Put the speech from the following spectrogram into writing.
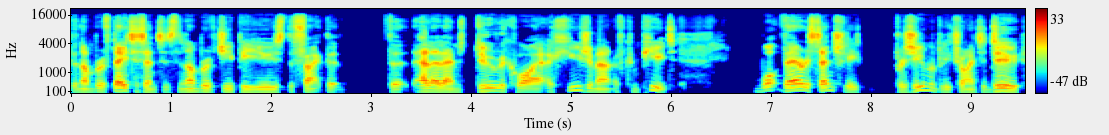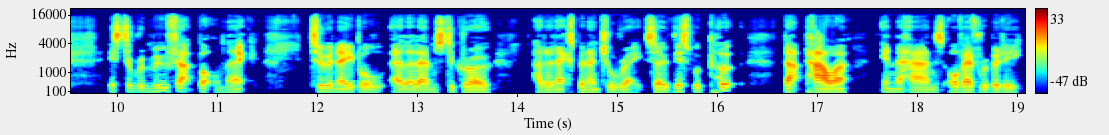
the number of data centers, the number of GPUs, the fact that the LLMs do require a huge amount of compute what they're essentially presumably trying to do is to remove that bottleneck to enable LLMs to grow at an exponential rate. So this would put that power in the hands of everybody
